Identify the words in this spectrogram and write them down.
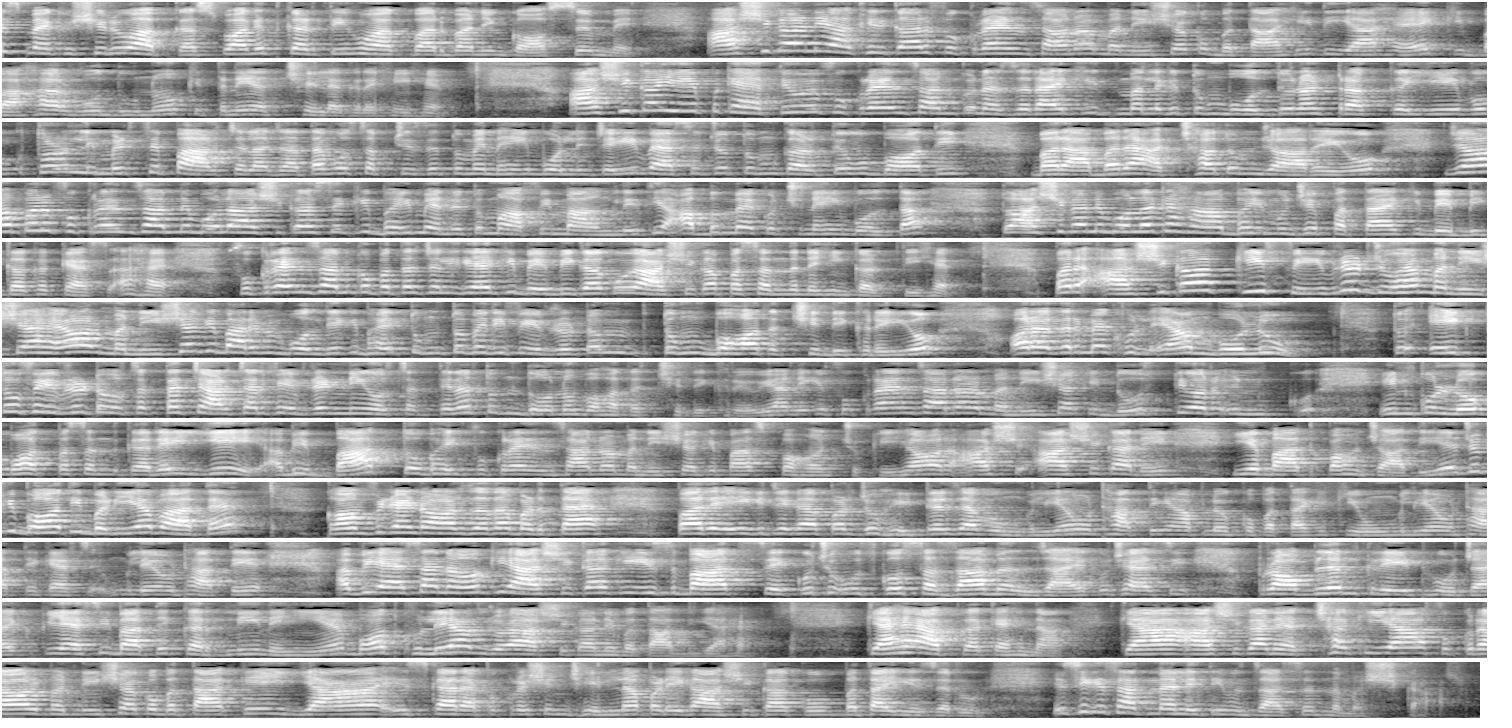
Viewers मैं खुशरू आपका स्वागत करती हूँ अखबार बानी गौसिम में। आशिका ने आखिरकार फुकरा इंसान और मनीषा को बता ही दिया है कि बाहर वो दोनों कितने अच्छे लग रहे हैं। आशिका ये कहते हुए फुकरा इंसान को नज़र आए कि मतलब कि तुम बोलते हो ना, ट्रक ये, वो थोड़ा लिमिट से पार चला जाता है, वो सब चीज़ें तुम्हें नहीं बोलनी चाहिए। वैसे जो तुम करते हो वो बहुत ही बराबर है अच्छा तुम जा रहे हो। जहाँ पर फुकरा इंसान ने बोला आशिका से कि भाई मैंने तो माफ़ी मांग ली थी, अब मैं कुछ नहीं बोलता। तो आशिका ने बोला कि हाँ भाई, मुझे पता है कि बेबी का कैसा है? फुकरा इंसान को पता चल गया है कि बेबिका कोई आशिका पसंद नहीं करती है। पर आशिका की फेवरेट जो है मनीषा है और मनीषा के बारे में बोल दिया कि भाई तुम तो मेरी फेवरेट हो तुम बहुत अच्छी दिख रही हो। और अगर मैं खुलेआम बोलूँ तो एक तो फेवरेट हो सकता है चार चार फेवरेट नहीं हो सकते ना तुम दोनों बहुत अच्छे दिख रहे हो। यानी कि फुकरा इंसान और मनीषा की दोस्ती और इनको इनको लोग बहुत पसंद करें ये अभी बात तो भाई फुकरा इंसान और मनीषा के पास पहुँच चुकी है और आश, आशिका ने ये बात पहुँचा दी है जो कि बहुत ही बढ़िया बात है। कॉन्फिडेंट और ज़्यादा बढ़ता है। पर एक जगह पर जो हेटर्स है, वो उंगलियाँ उठाते हैं। आप लोग को पता कि क्यों उंगलियाँ उठाते कैसे उंगलियाँ उठाते हैं। अभी ऐसा ना हो कि आशिका की इस बात से कुछ उसको सज़ा मिल जाए, कुछ ऐसी प्रॉब्लम क्रिएट हो जाए, क्योंकि ऐसी बातें करनी नहीं है। बहुत खुलेआम जो है आशिका ने बता दिया है। क्या है आपका कहना? क्या आशिका ने अच्छा किया? फुकरा और मनीषा को बता के या इसका रेपोक्रेशन झेलना पड़ेगा आशिका को? बताइए ज़रूर। इसी के साथ मैं लेती हूँ इजाज़त। नमस्कार।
